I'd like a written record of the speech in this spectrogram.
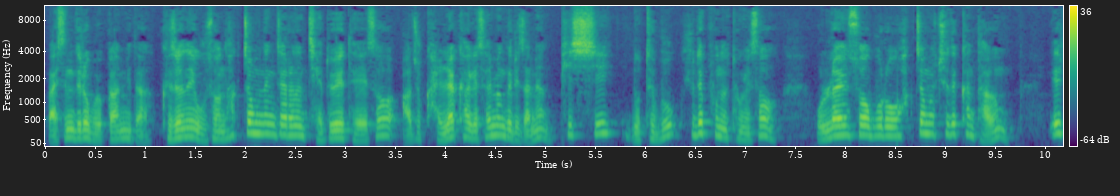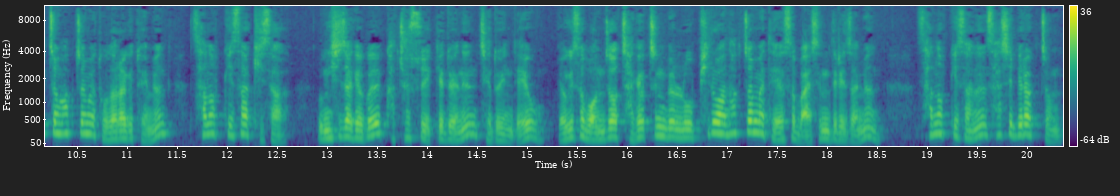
말씀드려 볼까 합니다. 그 전에 우선 학점은행제라는 제도에 대해서 아주 간략하게 설명드리자면 PC, 노트북, 휴대폰을 통해서 온라인 수업으로 학점을 취득한 다음 일정 학점에 도달하게 되면 산업기사, 기사, 응시 자격을 갖출 수 있게 되는 제도인데요. 여기서 먼저 자격증별로 필요한 학점에 대해서 말씀드리자면 산업기사는 41학점,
